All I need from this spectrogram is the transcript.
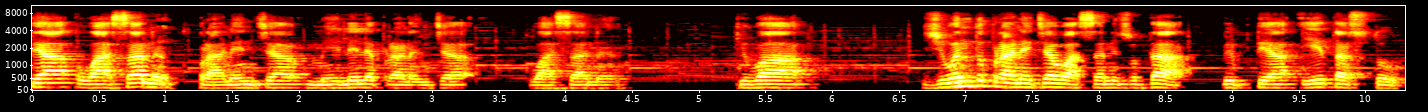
त्या वासानं प्राण्यांच्या मेलेल्या प्राण्यांच्या वासानं किंवा जिवंत प्राण्याच्या वासाने सुद्धा बिबट्या येत असतो.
